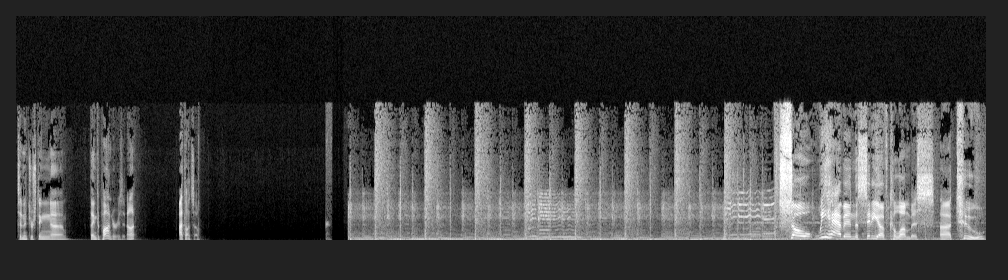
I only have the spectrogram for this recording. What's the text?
It's an interesting uh, thing to ponder, is it not? I thought so. So we have in the city of Columbus uh, two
